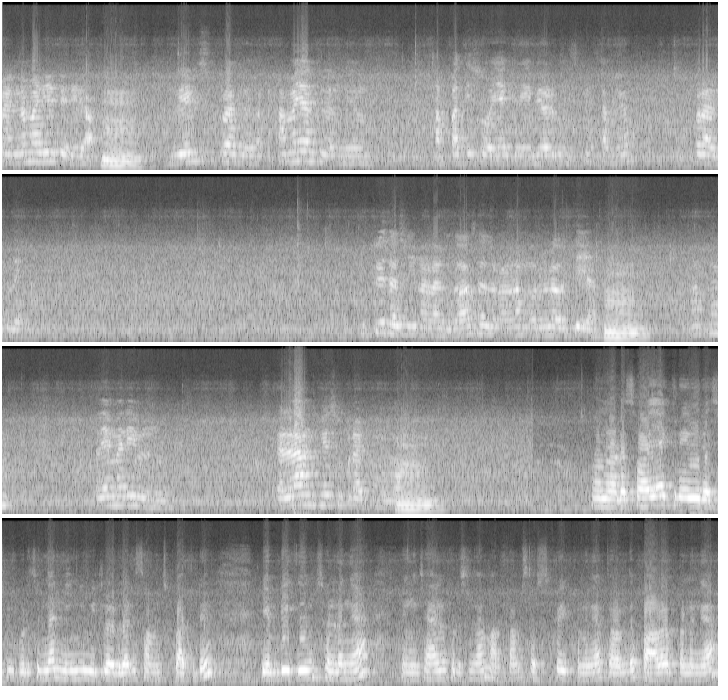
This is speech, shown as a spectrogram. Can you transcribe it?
மெல்ல மாதிரியே தெரியல. ம். கிரேவி சூப்பராக இருக்குது செம்மையாக இருக்குது அந்த சப்பாத்தி சோயா கிரேவியோட மிக்ஸ் பண்ணி சாப்பிட்டா சூப்பராக இருக்குது இட்லி தோசைக்கு நல்லா இருக்குது தோசை நல்லா முருகில் ஊற்றி அப்புறம் அதே மாதிரி எல்லாமே சூப்பராக இருக்கும் நம்மளோட சோயா கிரேவி ரெசிபி பிடிச்சிருந்தா நீங்கள் வீட்டில் ஒரு தடவை சமைச்சு பார்த்துட்டு எப்படி இருக்குதுன்னு சொல்லுங்கள் எங்கள் சேனல் பிடிச்சிருந்தா மறக்காமல் சப்ஸ்கிரைப் பண்ணுங்கள் தொடர்ந்து ஃபாலோ பண்ணுங்கள்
